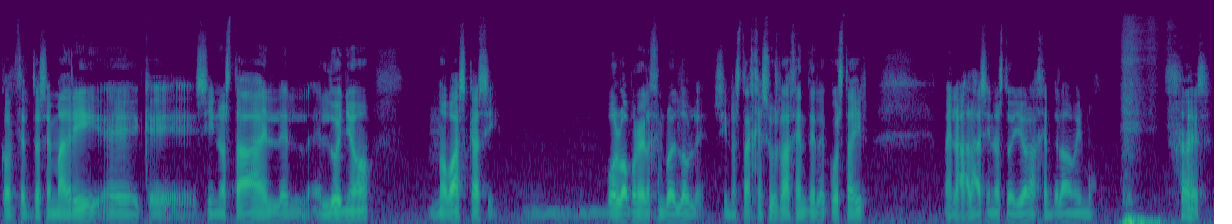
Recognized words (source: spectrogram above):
conceptos en Madrid eh, que si no está el, el, dueño, no vas casi. Vuelvo a poner el ejemplo del doble. Si no está Jesús, la gente le cuesta ir. En la ala, si no estoy yo, la gente le da lo mismo. ¿sabes?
